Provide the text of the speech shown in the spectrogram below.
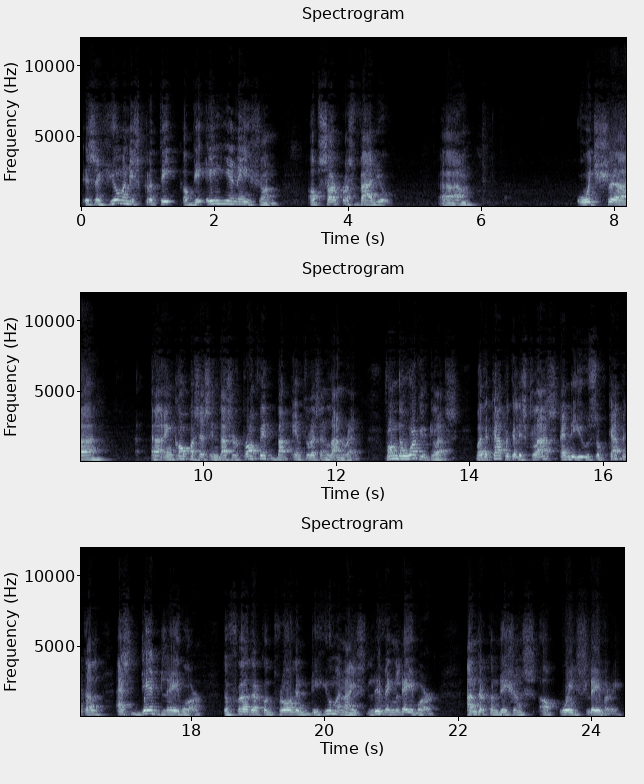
is a humanist critique of the alienation of surplus value, um, which uh, uh, encompasses industrial profit, bank interest, and land rent from the working class by the capitalist class and the use of capital as dead labor to further control and dehumanize living labor under conditions of wage slavery.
